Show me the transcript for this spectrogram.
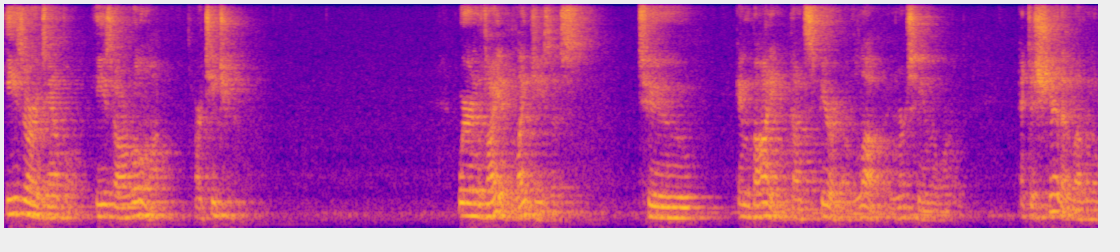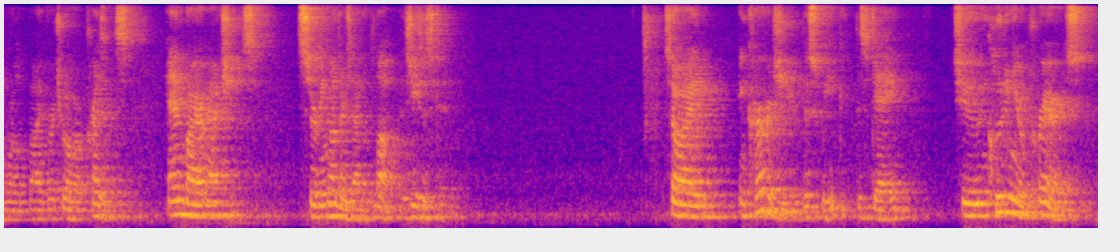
He's our example. He's our role model, our teacher. We're invited, like Jesus, to embody God's spirit of love and mercy in the world, and to share that love in the world by virtue of our presence and by our actions, serving others out of love, as Jesus did. So I encourage you this week, this day, to include in your prayers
